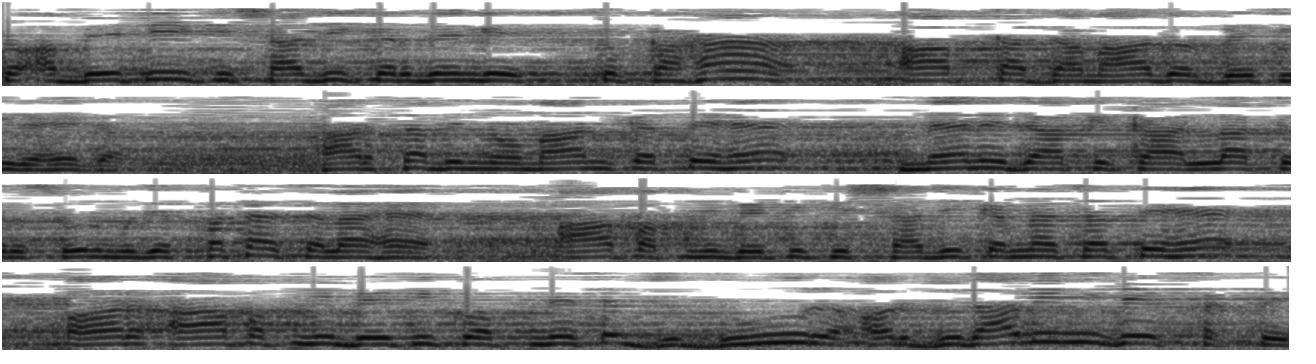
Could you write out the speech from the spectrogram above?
تو اب بیٹی کی شادی کر دیں گے تو کہاں آپ کا داماد اور بیٹی رہے گا؟ حارثہ بن نعمان کہتے ہیں، میں نے جا کے کہا، اللہ کے رسول، مجھے پتہ چلا ہے آپ اپنی بیٹی کی شادی کرنا چاہتے ہیں اور آپ اپنی بیٹی کو اپنے سے دور اور جدا بھی نہیں دیکھ سکتے۔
